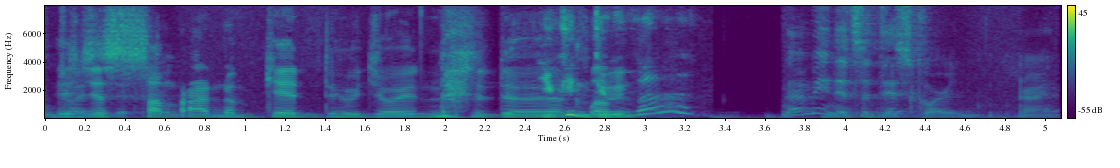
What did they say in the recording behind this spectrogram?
joined It's just some random kid who joined the you can club. do that. I mean, it's a Discord, right?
